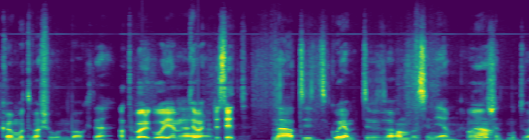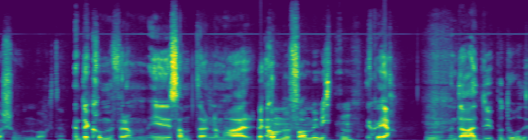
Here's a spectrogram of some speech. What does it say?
hva er motivasjonen bak det. At de bare går hjem til Ja. vertet sitt? Nei, At de går hjem til hverandre sine hjem. Jeg har aldri skjønt motivasjonen bak det. Det kommer fram i samtalen de har Det kommer fram i midten. Ja. Men da er du på do, du.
